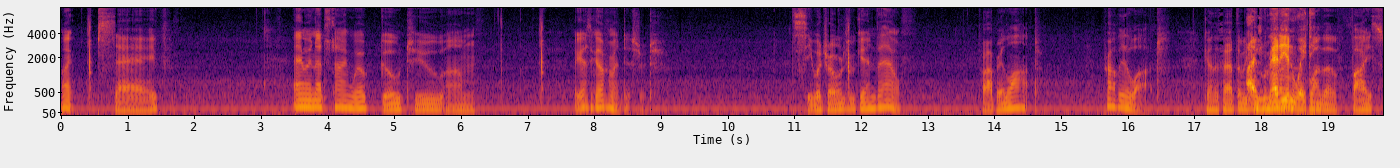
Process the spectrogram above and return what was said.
Right, save. Anyway, next time we'll go to, um, I guess the government district. Let's See what drawers we get there. Probably a lot. Probably a lot. Given the fact that we I'm just ready and waiting. One of the vice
